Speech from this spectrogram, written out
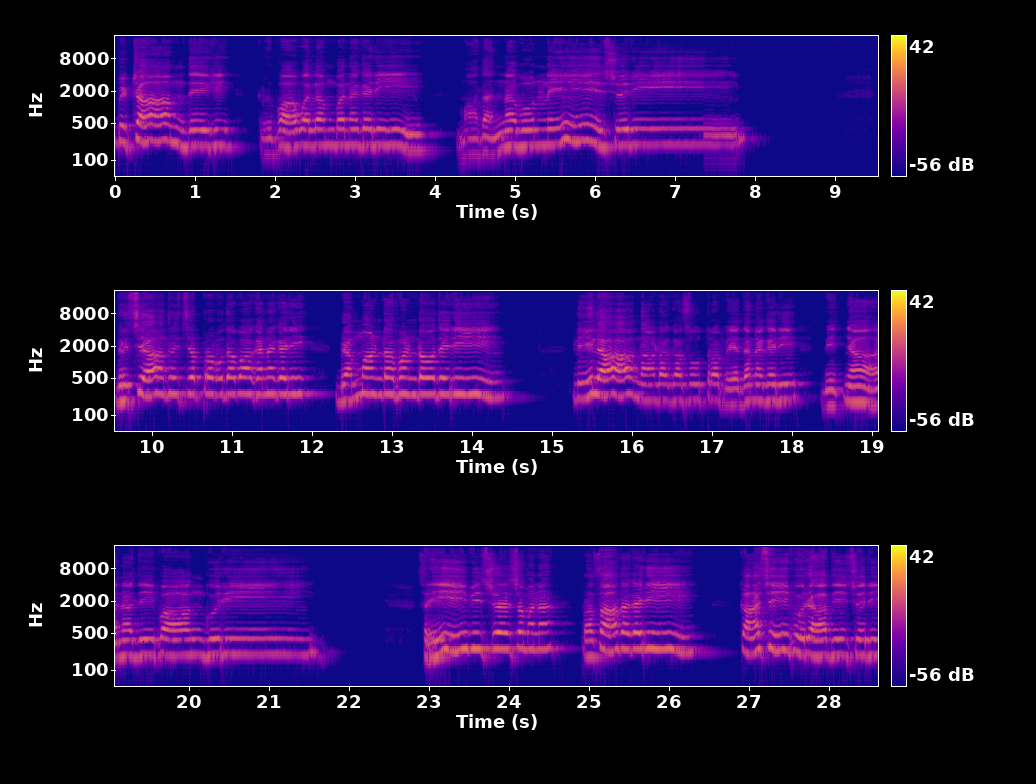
ഭിക്ഷാം ദേഹി കൃപാവലംബനഗരി മാതന്നപൂർണേശ്വരി. ദൃശ്യാദൃശ്യപ്രഭുതവാഹനഗരി ബ്രഹ്മാണ്ട ഭണ്ഡോദരി ലീലാ നാടകസൂത്ര ഭേദനഗരി വിജ്ഞാനദീപാങ്കുരി. ശ്രീ വിശ്വേശമന പ്രസാദകരി കാശീപുരാധീശ്വരി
